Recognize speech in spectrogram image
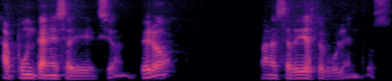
apuntan en esa dirección. Pero van a ser días turbulentos.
